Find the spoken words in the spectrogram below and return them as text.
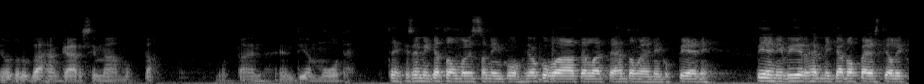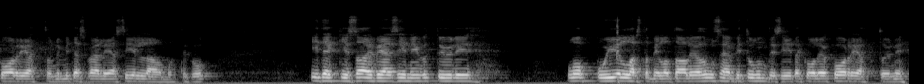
joutunut vähän kärsimään, mutta, mutta en, en tiedä muuten. Ehkä se, mikä tuommoisessa niin joku voi ajatella, että eihän tuommoinen niin pieni pieni virhe, mikä nopeasti oli korjattu, niin mitäs väliä sillä on, mutta kun itsekin sai vielä siinä niin tyyli loppuillasta, milloin tämä oli jo useampi tunti siitä, kun oli jo korjattu, niin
